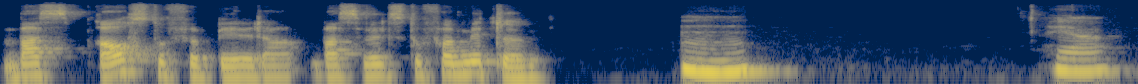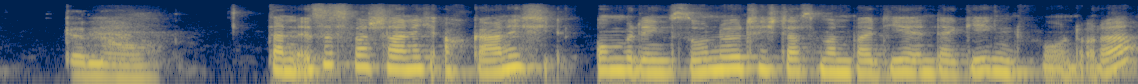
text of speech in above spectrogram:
was brauchst du für Bilder? Was willst du vermitteln? Mhm. Ja. Genau. Dann ist es wahrscheinlich auch gar nicht unbedingt so nötig, dass man bei dir in der Gegend wohnt, oder?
